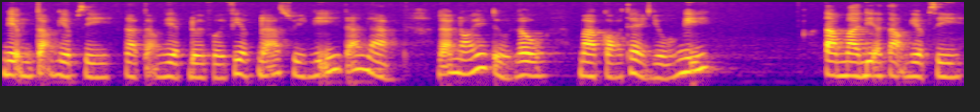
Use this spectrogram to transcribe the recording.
Niệm tạo nghiệp gì là tạo nghiệp đối với việc đã suy nghĩ, đã làm, đã nói từ lâu mà có thể nhớ nghĩ. Tam ma địa tạo nghiệp gì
